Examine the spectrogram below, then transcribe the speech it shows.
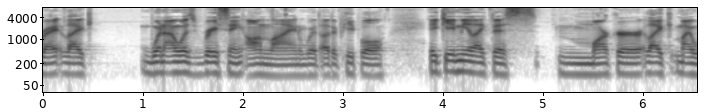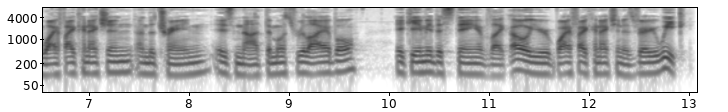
right? Like when I was racing online with other people, it gave me like this marker, like my Wi-Fi connection on the train is not the most reliable. It gave me this thing of like, oh, your Wi-Fi connection is very weak,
